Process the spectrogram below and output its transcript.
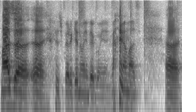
Mas uh, uh, espero que não envergonhe. Mas uh,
